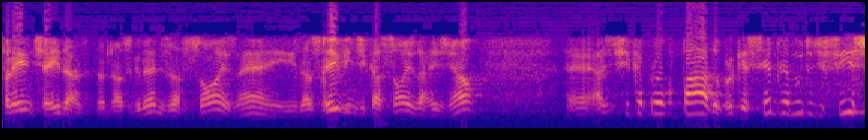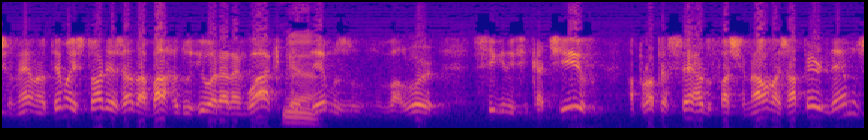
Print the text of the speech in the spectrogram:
frente aí das, das grandes ações né, e das reivindicações da região, é, a gente fica preocupado, porque sempre é muito difícil, né? Nós temos a história já da Barra do Rio Araranguá, que é. perdemos um valor significativo, a própria Serra do Faxinal, nós já perdemos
